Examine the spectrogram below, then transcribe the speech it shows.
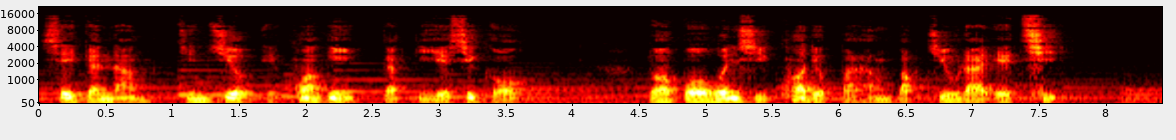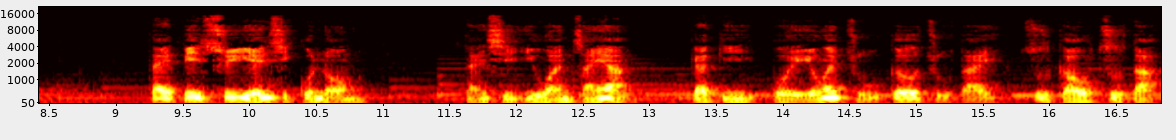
世间人真少会看见家己的失误，大部分是看着别人目睭内的刺。代笔虽然是君王，但是犹原知影家己培养的自高自大、自高自大、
